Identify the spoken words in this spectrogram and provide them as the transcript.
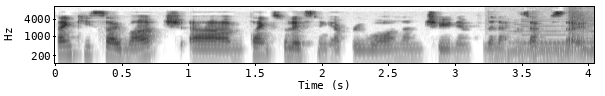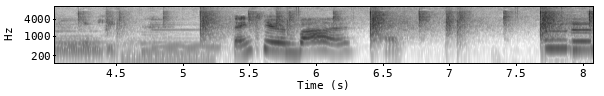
thank you so much. Um, thanks for listening, everyone, and tune in for the next episode. Thank you. Thank you, and bye. bye.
